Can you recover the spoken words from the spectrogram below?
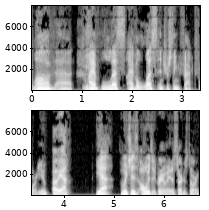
love that. Yeah. I have less. I have a less interesting fact for you. oh yeah Yeah, which is always a great way to start a story.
